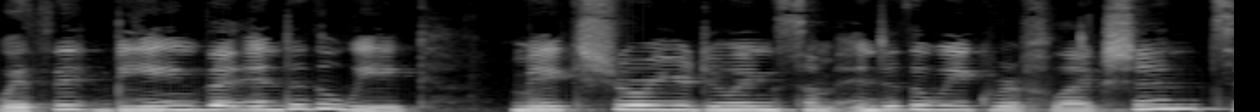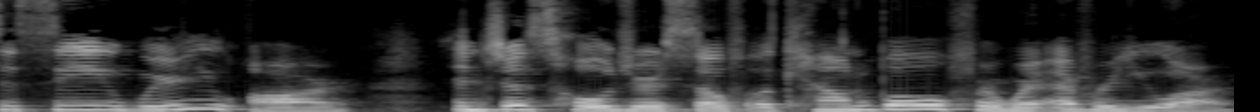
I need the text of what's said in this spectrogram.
With it being the end of the week, make sure you're doing some end of the week reflection to see where you are and just hold yourself accountable for wherever you are.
